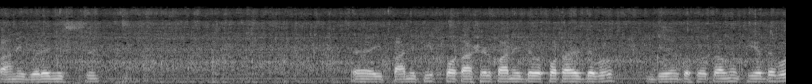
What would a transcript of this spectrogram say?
পানি ভরে নিচ্ছে। এই পানিটি পটাশের পানি দেবো, পটাশ দেবো দিয়ে গোসলটা আমি খেয়ে দেবো।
